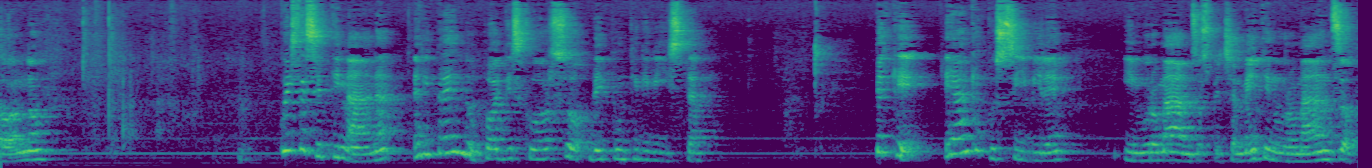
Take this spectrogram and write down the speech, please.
Buongiorno. Questa settimana riprendo un po' il discorso dei punti di vista, perché è anche possibile in un romanzo, specialmente in un romanzo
